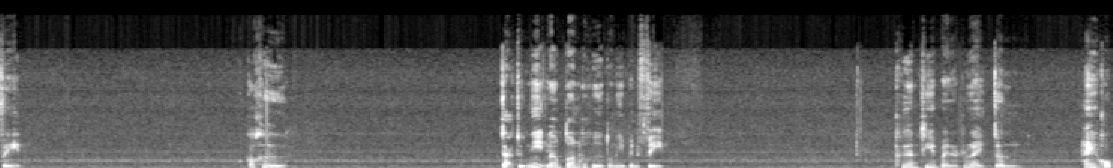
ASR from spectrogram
เฟด ก็คือ จากจุดนี้เริ่มต้นก็คือตรงนี้เป็นเฟดเคลื่อนที่ไปเรื่อยๆจนให้ครบ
